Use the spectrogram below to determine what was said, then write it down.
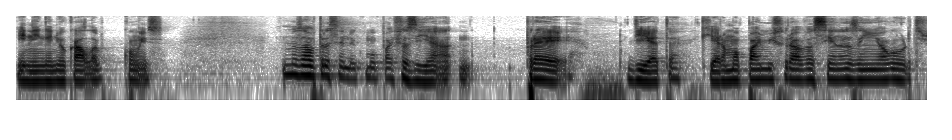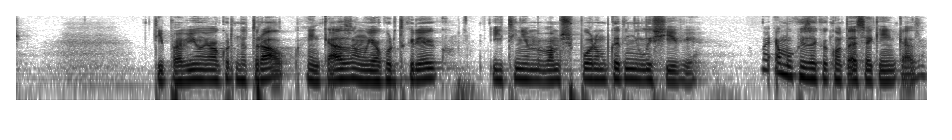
e ninguém o cala com isso. Mas há outra cena que o meu pai fazia pré-dieta, que era o meu pai misturava cenas em iogurtes. Tipo, havia um iogurte natural em casa, um iogurte grego, e tinha, vamos supor, um bocadinho de lixívia. É uma coisa que acontece aqui em casa.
